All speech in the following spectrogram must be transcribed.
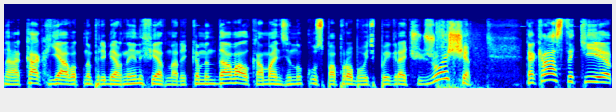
как я вот, например, на Инферно рекомендовал команде Нукус попробовать поиграть чуть жестче, как раз-таки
